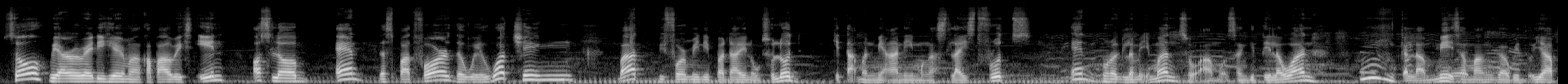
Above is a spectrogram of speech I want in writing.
So, we are already here mga kapawiks in Oslob and the spot for the whale watching. But before mini padayon og sulod, kita man mi ani mga sliced fruits and murag lami man so amo sang gitilawan. Hmm, kalami sa mangga with uyap.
